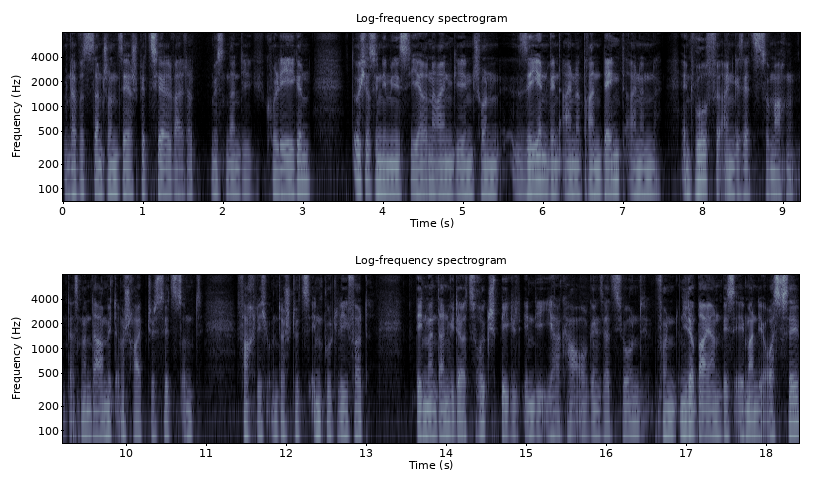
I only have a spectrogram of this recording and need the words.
Und da wird es dann schon sehr speziell, weil da müssen dann die Kollegen durchaus in die Ministerien reingehen, schon sehen, wenn einer dran denkt, einen Entwurf für ein Gesetz zu machen, dass man damit am Schreibtisch sitzt und fachlich unterstützt, Input liefert, den man dann wieder zurückspiegelt in die IHK-Organisation von Niederbayern bis eben an die Ostsee,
